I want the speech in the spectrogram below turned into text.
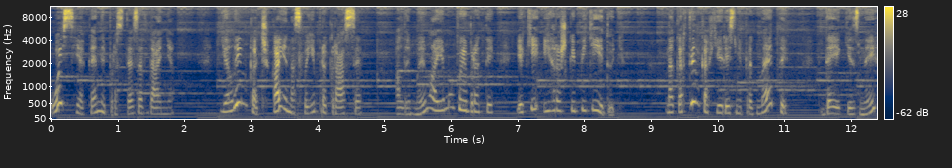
ось яке непросте завдання. Ялинка чекає на свої прикраси, але ми маємо вибрати, які іграшки підійдуть. На картинках є різні предмети, деякі з них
